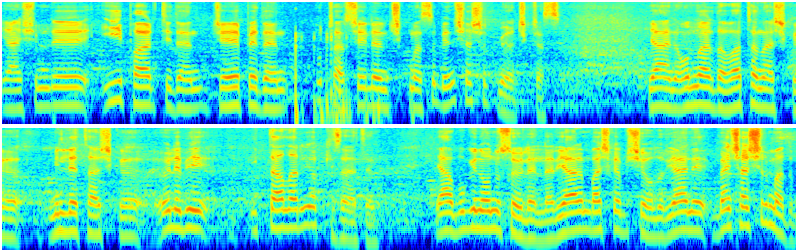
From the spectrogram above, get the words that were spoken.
Yani şimdi İyi Parti'den, CHP'den bu tarz şeylerin çıkması beni şaşırtmıyor açıkçası. Yani onlar da vatan aşkı, millet aşkı öyle bir iddiaları yok ki zaten. Ya bugün onu söylerler, yarın başka bir şey olur. Yani ben şaşırmadım.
